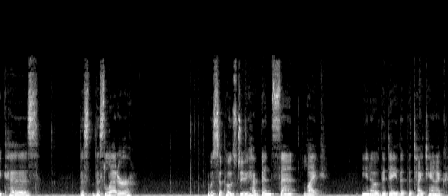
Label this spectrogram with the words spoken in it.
Because this this letter was supposed to have been sent like you know the day that the Titanic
